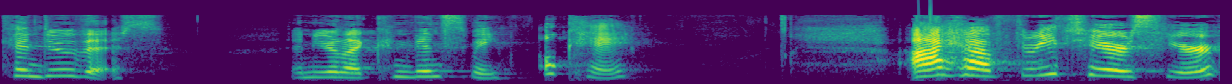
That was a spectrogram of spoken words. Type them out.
can do this. And you're like, convince me. Okay. I have three chairs here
